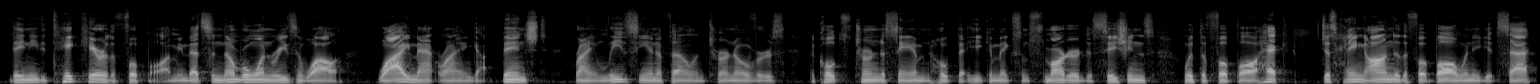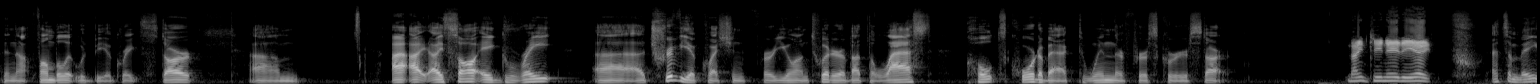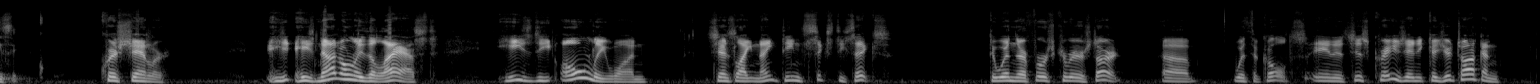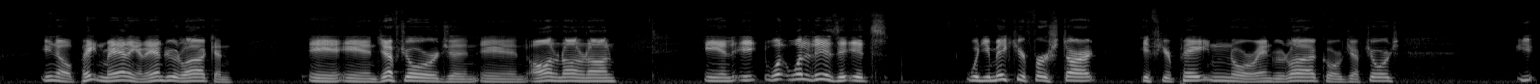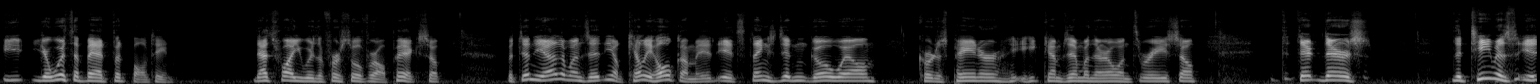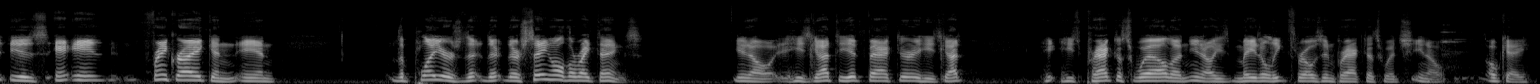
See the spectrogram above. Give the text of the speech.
they need to take care of the football. I mean, that's the number one reason why why Matt Ryan got benched. Ryan leads the NFL in turnovers. The Colts turn to Sam and hope that he can make some smarter decisions with the football. Heck, just hang on to the football when he gets sacked and not fumble it would be a great start. Um, I, I, I, saw a great uh, trivia question for you on Twitter about the last Colts quarterback to win their first career start. 1988. That's amazing. Chris Chandler. He, he's not only the last, he's the only one since like 1966 to win their first career start uh, with the Colts. And it's just crazy because you're talking, you know, Peyton Manning and Andrew Luck and and, and Jeff George and, and on and on and on. And it, what what it is, it, it's when you make your first start, if you're Peyton or Andrew Luck or Jeff George, you, you, you're with a bad football team. That's why you were the first overall pick. So, but then the other ones, you know, Kelly Holcomb, it, it's things didn't go well. Curtis Painter, he, he comes in when they're 0 3. So there, there's the team is is, is Frank Reich and and the players they're, they're saying all the right things. You know, he's got the it factor. He's got he, he's practiced well, and you know he's made elite throws in practice, which you know, okay,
